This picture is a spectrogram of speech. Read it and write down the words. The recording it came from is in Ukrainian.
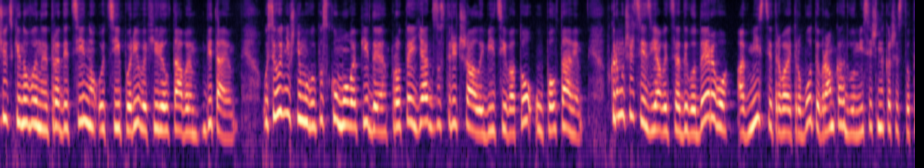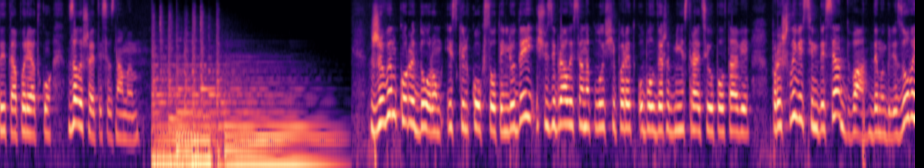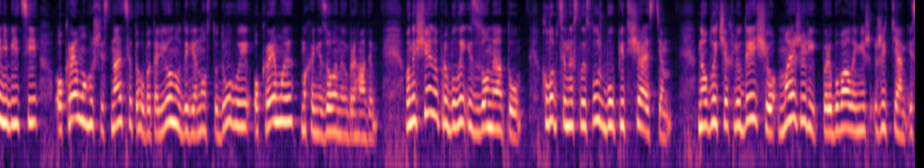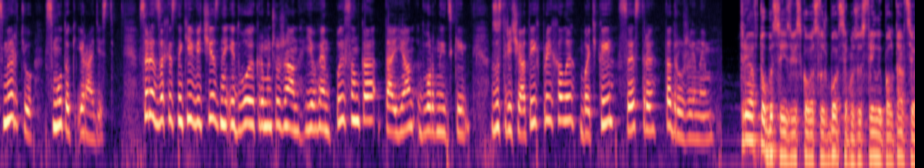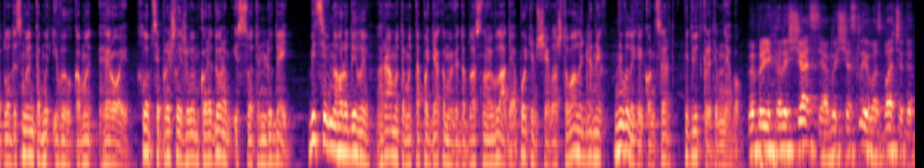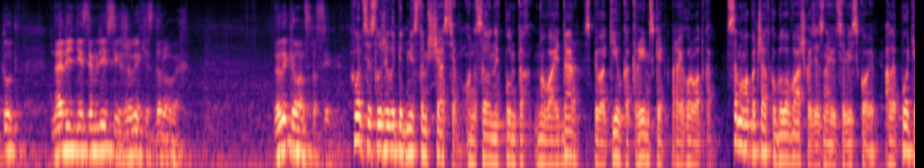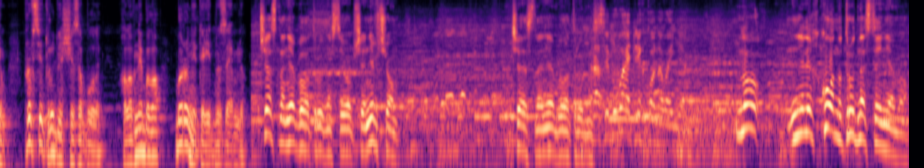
Кременчуцькі новини традиційно о цій порі в ефірі Лтави. Вітаю! У сьогоднішньому випуску мова піде про те, як зустрічали бійців АТО у Полтаві. В Кременчуці з'явиться диво дерево, а в місті тривають роботи в рамках двомісячника чистоти та порядку. Залишайтеся з нами. Живим коридором із кількох сотень людей, що зібралися на площі перед облдержадміністрацією у Полтаві, пройшли 82 демобілізовані бійці окремого 16-го батальйону 92-ї окремої механізованої бригади. Вони щойно прибули із зони АТО. Хлопці несли службу під щастям. На обличчях людей, що майже рік перебували між життям і смертю, смуток і радість. Серед захисників вітчизни і двоє кременчужан Євген Писанка та Ян Дворницький. Зустрічати їх приїхали батьки, сестри та дружини. Три автобуси із військовослужбовцями зустріли полтавці аплодисментами і вигуками герої. Хлопці пройшли живим коридором із сотень людей. Бійців нагородили грамотами та подяками від обласної влади, а потім ще влаштували для них невеликий концерт під відкритим небом. Ви приїхали щастя, а ми щасливі вас бачити тут, на рідній землі, всіх живих і здорових. Велике вам спасибі. Хлопці служили під містом щастя у населених пунктах Нова Айдар, Співаківка, Кримське, Райгородка. З самого початку було важко, зізнаються військові, але потім про всі труднощі забули. Головне було боронити рідну землю. Честно, не было трудностей вообще, ни в чем. Честно, не было трудностей. Разве бывает легко на войне? Ну, нелегко, но трудностей не было.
